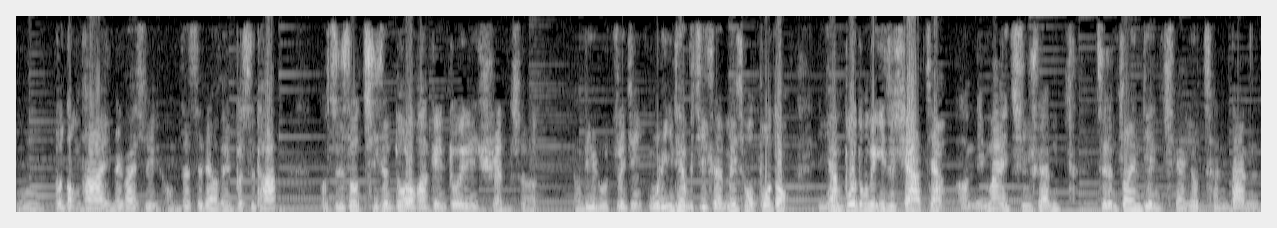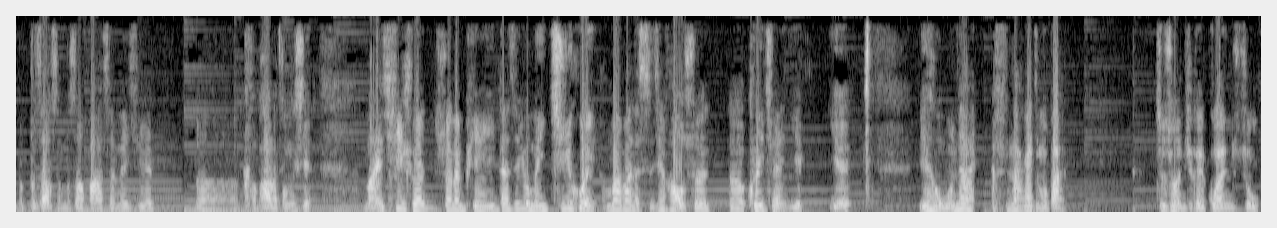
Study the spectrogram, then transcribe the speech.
嗯，不懂它也没关系，我们这次聊的也不是它，哦，只是说期权多的话，给你多一点选择。例如最近五零 ETF 期权没什么波动，你看波动率一直下降啊，你卖期权只能赚一点钱，又承担不知道什么时候发生的一些呃可怕的风险。买期权虽然便宜，但是又没机会，慢慢的时间耗损，呃，亏钱也也也很无奈，那该怎么办？这时候你就可以关注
